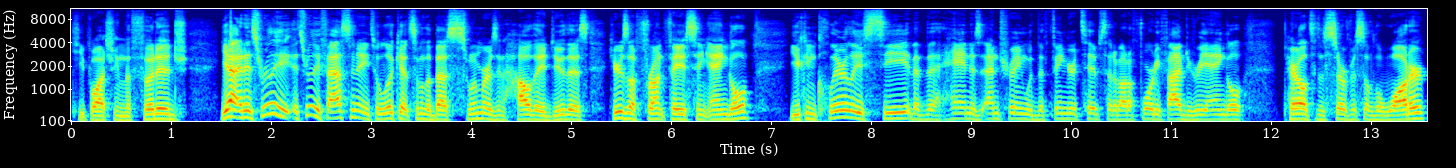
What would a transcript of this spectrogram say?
Keep watching the footage. Yeah, and it's really it's really fascinating to look at some of the best swimmers and how they do this. Here's a front-facing angle. You can clearly see that the hand is entering with the fingertips at about a 45 degree angle parallel to the surface of the water.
